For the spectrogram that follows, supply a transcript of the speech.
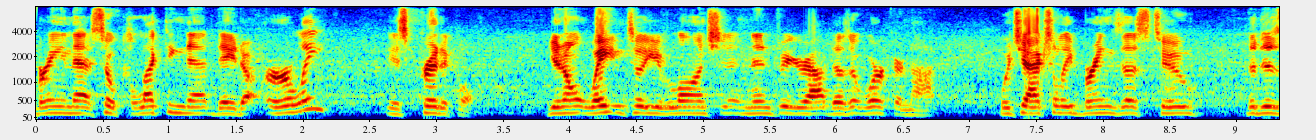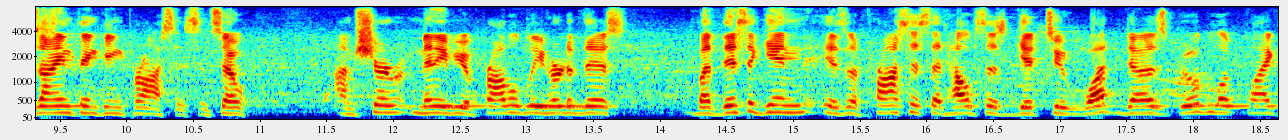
bringing that so collecting that data early is critical. You don't wait until you've launched it and then figure out does it work or not which actually brings us to the design thinking process. And so i'm sure many of you have probably heard of this but this again is a process that helps us get to what does good look like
